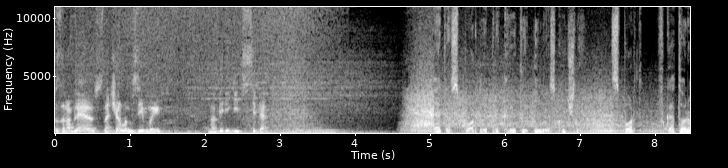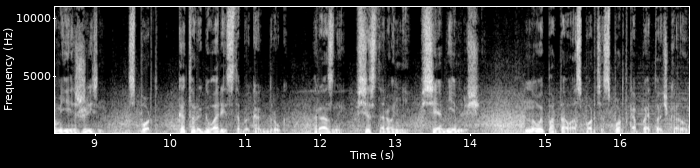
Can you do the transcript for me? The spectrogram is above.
Поздравляю с началом зимы, но берегите себя. Это спорт неприкрытый и не скучный. Спорт, в котором есть жизнь. Спорт, который говорит с тобой как друг. Разный, всесторонний, всеобъемлющий. Новый портал о спорте – sportkp.ru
